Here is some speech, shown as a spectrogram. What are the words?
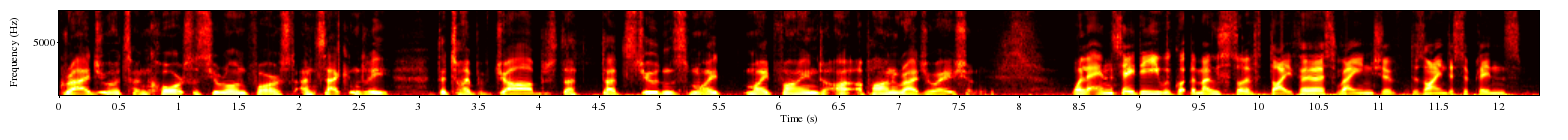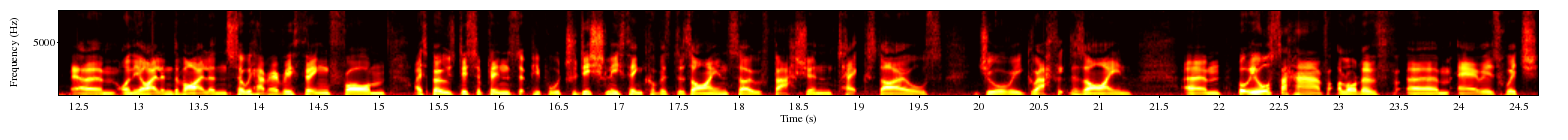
graduates and courses you run first, and secondly, the type of jobs that, that students might might find upon graduation. Well, at NCAD, we've got the most sort of diverse range of design disciplines um, on the island of Ireland. So we have everything from, I suppose, disciplines that people would traditionally think of as design, so fashion, textiles, jewellery, graphic design. Um, but we also have a lot of um, areas which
